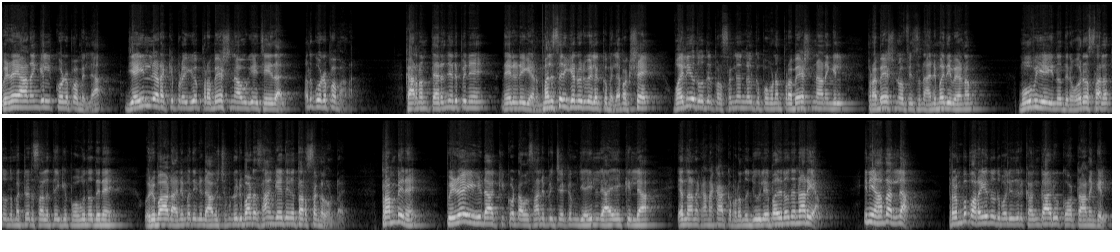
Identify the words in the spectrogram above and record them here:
പിഴയാണെങ്കിൽ കുഴപ്പമില്ല. ജയിലിൽ അടയ്ക്കപ്പെടുകയോ പ്രൊബേഷനാവുകയോ ചെയ്താൽ അത് കുഴപ്പമാണ്. കാരണം തെരഞ്ഞെടുപ്പിനെ നേരിടുകയാണ്. മത്സരിക്കാൻ ഒരു വിലക്കുമില്ല. പക്ഷേ വലിയ തോതിൽ പ്രസംഗങ്ങൾക്ക് പോകണം. പ്രവേശനാണെങ്കിൽ പ്രൊബേഷൻ ഓഫീസിന് അനുമതി വേണം. മൂവ് ചെയ്യുന്നതിന് ഓരോ സ്ഥലത്തുനിന്ന് മറ്റൊരു സ്ഥലത്തേക്ക് പോകുന്നതിന് ഒരുപാട് അനുമതികളുടെ ആവശ്യമുണ്ട്. ഒരുപാട് സാങ്കേതിക തടസ്സങ്ങളുണ്ട്. ട്രംപിനെ പിഴ ഈടാക്കിക്കൊണ്ട് അവസാനിപ്പിച്ചേക്കും ജയിലിലായേക്കില്ല എന്നാണ് കണക്കാക്കപ്പെടുന്നത്. ജൂലൈ പതിനൊന്നിന് അറിയാം. ഇനി അതല്ല. ട്രംപ് പറയുന്നത് പോലെ ഇതൊരു കങ്കാരു കോർട്ടാണെങ്കിൽ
